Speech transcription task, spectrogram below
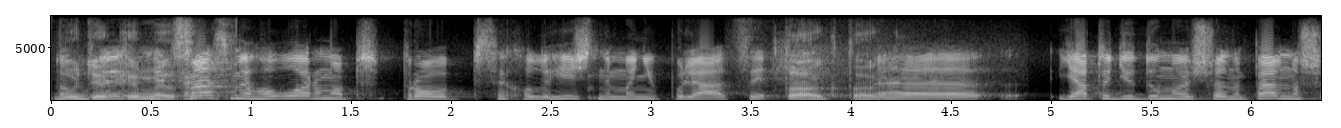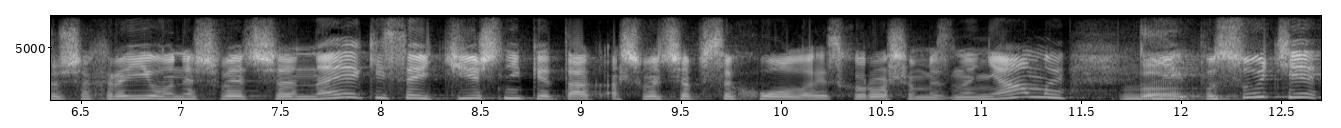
Тобто, Будь-якими з- якраз ми говоримо про психологічні маніпуляції. Так, так. Е, я тоді думаю, що напевно, що шахраї вони швидше не якісь айтішники, так, а швидше психологи з хорошими знаннями. Да. І по суті,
